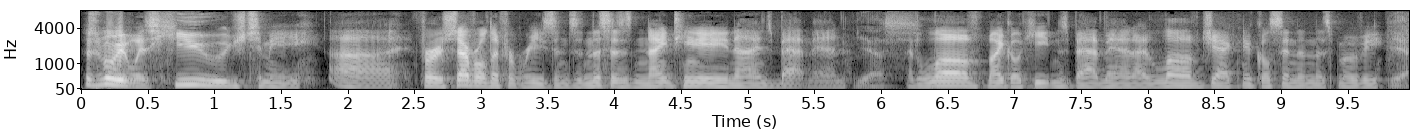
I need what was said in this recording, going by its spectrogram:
This movie was huge to me uh, for several different reasons, and this is 1989's Batman. yes, I love Michael Keaton's Batman. I love Jack Nicholson in this movie. yeah,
